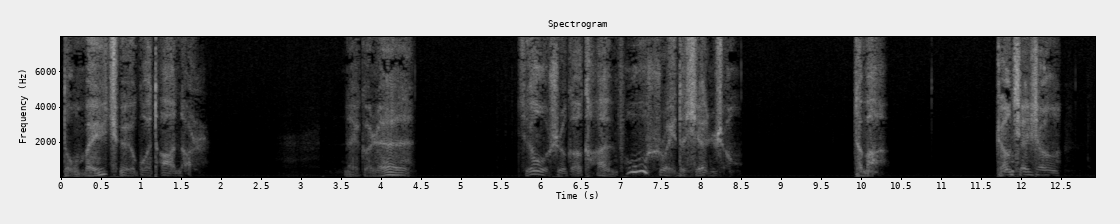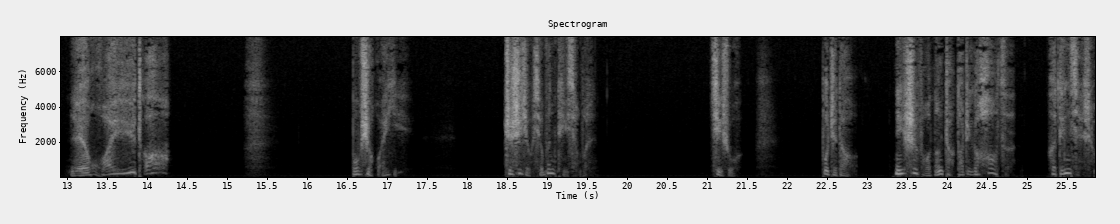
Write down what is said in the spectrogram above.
都没去过他那儿。那个人就是个看风水的先生。怎么，张先生，你怀疑他？不是怀疑。只是有些问题想问，七叔，不知道您是否能找到这个耗子和丁先生？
